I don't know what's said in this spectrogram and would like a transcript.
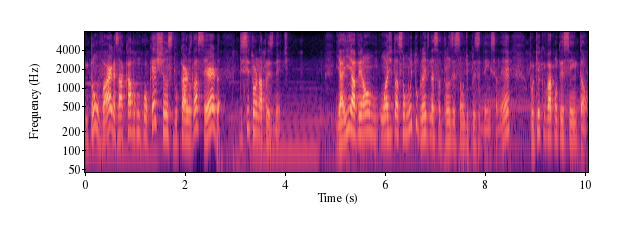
Então Vargas acaba com qualquer chance do Carlos Lacerda de se tornar presidente. E aí haverá um, uma agitação muito grande nessa transição de presidência, né? Porque o que vai acontecer então?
